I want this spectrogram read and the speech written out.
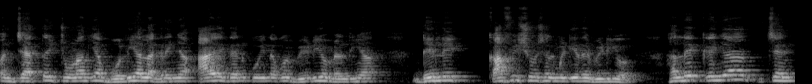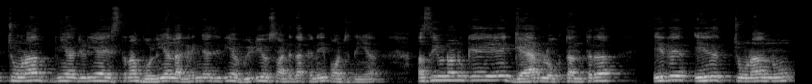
ਪੰਚਾਇਤੀ ਚੋਣਾਂ ਦੀਆਂ ਬੋਲੀਆਂ ਲੱਗ ਰਹੀਆਂ, ਆਏ ਦਿਨ ਕੋਈ ਨਾ ਕੋਈ ਵੀਡੀਓ ਮਿਲਦੀਆਂ। ਡੇਲੀ ਕਾਫੀ ਸੋਸ਼ਲ ਮੀਡੀਆ ਦੇ ਵੀਡੀਓ ਹੱਲੇ ਕਈਆਂ ਚੋਣਾਂ ਦੀਆਂ ਜਿਹੜੀਆਂ ਇਸ ਤਰ੍ਹਾਂ ਬੋਲੀਆਂ ਲੱਗ ਰਹੀਆਂ ਜਿਹਦੀਆਂ ਵੀਡੀਓ ਸਾਡੇ ਤੱਕ ਨਹੀਂ ਪਹੁੰਚਦੀਆਂ, ਅਸੀਂ ਉਹਨਾਂ ਨੂੰ ਕਿ ਇਹ ਗੈਰ ਲੋਕਤੰਤਰ, ਇਹਦੇ, ਇਹ ਚੋਣਾਂ ਨੂੰ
